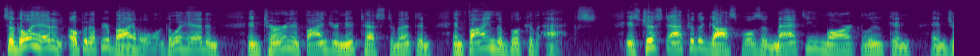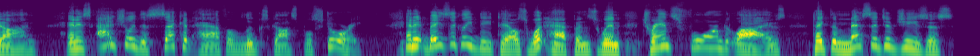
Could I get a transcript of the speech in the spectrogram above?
So go ahead and open up your Bible. Go ahead and, and turn and find your New Testament and, and find the book of Acts. It's just after the Gospels of Matthew, Mark, Luke, and, and John. And it's actually the second half of Luke's Gospel story. And it basically details what happens when transformed lives take the message of Jesus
